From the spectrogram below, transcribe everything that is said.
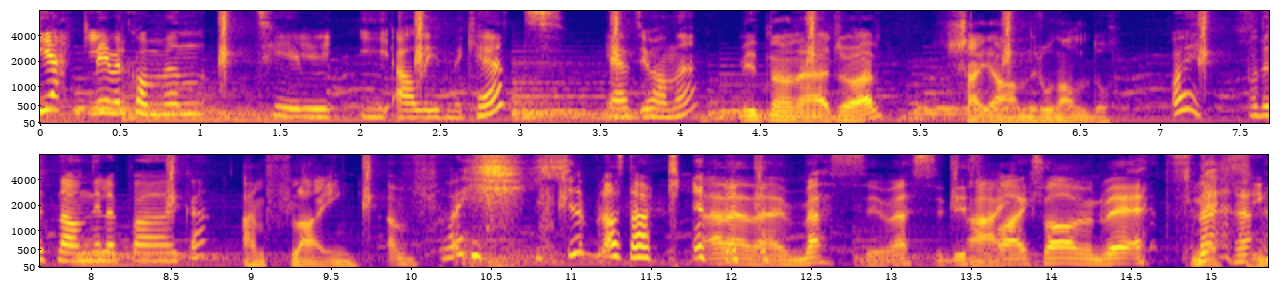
Hjertelig velkommen til I all ydmykhet. Jeg heter Johanne. Mitt navn er Joel. Shayan Ronaldo. Oi, fått ditt navn i løpet av uka? I'm flying. Oi, ikke bra start. Nei, nei, nei, Messi, Messi. De som Nei. har eksamen, vet. Messi,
